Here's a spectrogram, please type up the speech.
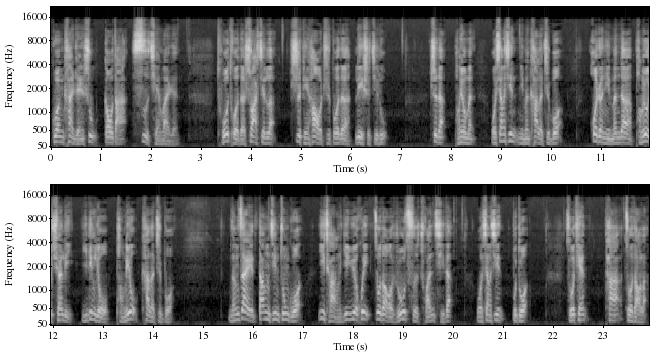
观看人数高达四千万人，妥妥的刷新了视频号直播的历史记录。是的，朋友们，我相信你们看了直播。或者你们的朋友圈里一定有朋友看了直播，能在当今中国一场音乐会做到如此传奇的，我相信不多。昨天他做到了，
